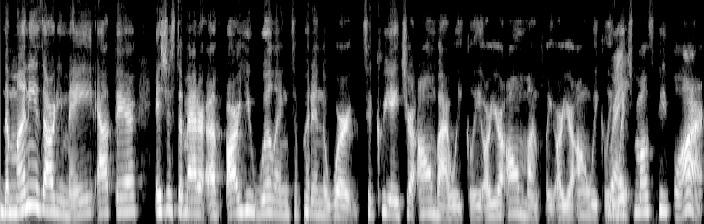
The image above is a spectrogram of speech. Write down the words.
the money is already made out there. It's just a matter of are you willing to put in the work to create your own biweekly or your own monthly or your own weekly, right. which most people aren't.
